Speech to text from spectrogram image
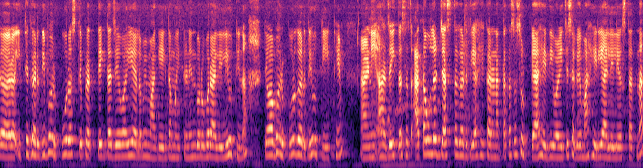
तर इथे गर्दी भरपूर असते. प्रत्येकदा जेव्हाही आलं मी मागे एकदा मैत्रिणींबरोबर आलेली होती ना तेव्हा भरपूर गर्दी होती इथे. आणि आजही तसंच. आता उलट जास्त गर्दी आहे कारण आता कसं सुट्ट्या आहे दिवाळीचे सगळे माहेरी आलेले असतात ना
